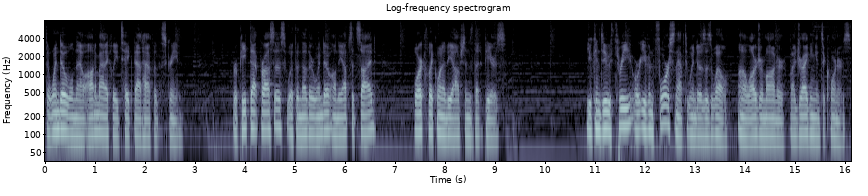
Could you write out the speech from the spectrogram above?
The window will now automatically take that half of the screen. Repeat that process with another window on the opposite side, or click one of the options that appears. You can do three or even four snapped windows as well on a larger monitor by dragging into corners.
